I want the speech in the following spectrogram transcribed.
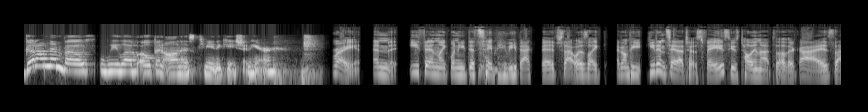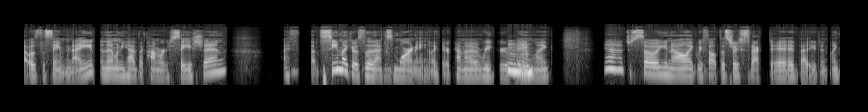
good on them both. We love open honest communication here. Right. And Ethan, like when he did say baby back bitch, that was like, I don't think he didn't say that to his face. He was telling that to the other guys. That was the same night. And then when he had the conversation, I th- that seemed like it was the next morning. Like they're kind of regrouping, mm-hmm. like, yeah, just so, you know, like we felt disrespected that you didn't like,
